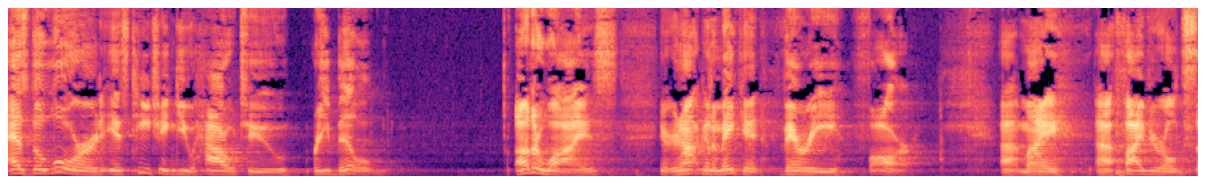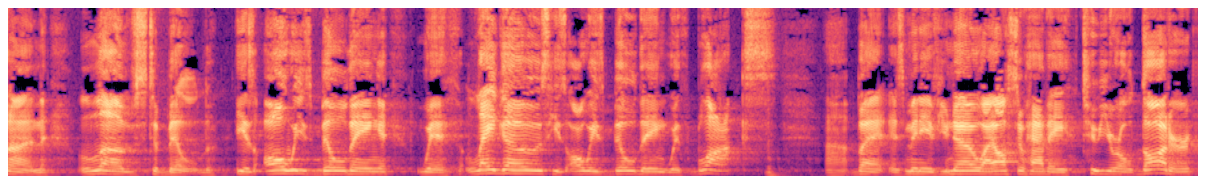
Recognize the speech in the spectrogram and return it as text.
as the Lord is teaching you how to rebuild. Otherwise, you're not going to make it very far. Uh, my uh, five year old son loves to build. He is always building with Legos, he's always building with blocks. Uh, but as many of you know, I also have a two year old daughter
